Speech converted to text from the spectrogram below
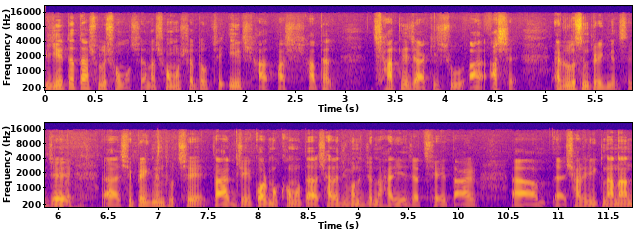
বিয়েটা তো আসলে সমস্যা না, সমস্যাটা হচ্ছে এর সাথে যা কিছু আসে। অ্যাডোলেসেন্ট প্রেগনেন্সি যে সে প্রেগনেন্ট হচ্ছে তার যে কর্মক্ষমতা সারা জীবনের জন্য হারিয়ে যাচ্ছে তার শারীরিক নানান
